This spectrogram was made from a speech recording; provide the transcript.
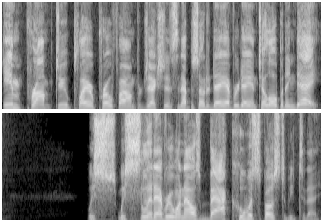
impromptu player profile and projection. It's an episode a day every day until opening day. We, we slid everyone else back. Who was supposed to be today?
